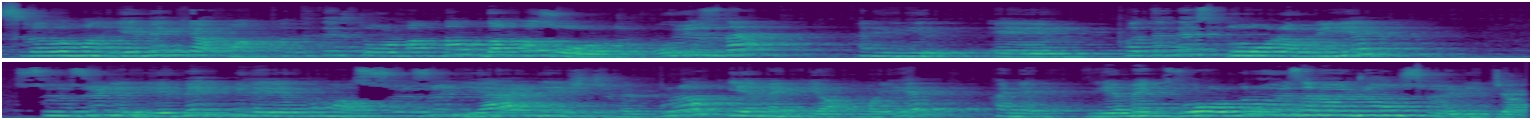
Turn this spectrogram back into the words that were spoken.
Sıralama yemek yapmak patates doğramaktan daha zordur. O yüzden hani e, patates doğramayı sözüyle yemek bile yapamaz sözü yer değiştirmek. Bırak yemek yapmayı. Hani yemek zordur o yüzden önce onu söyleyeceğim.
